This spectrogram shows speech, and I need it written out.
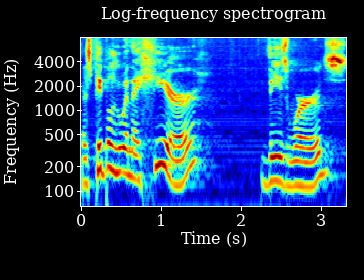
There's people who, when they hear these words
